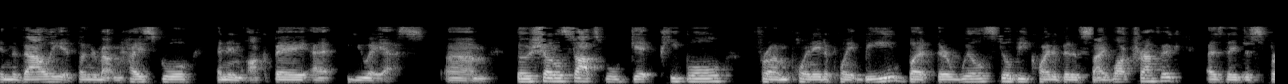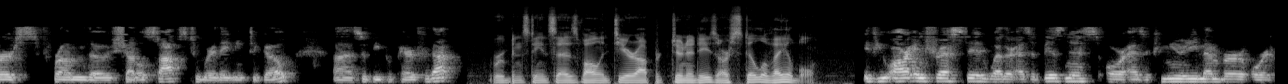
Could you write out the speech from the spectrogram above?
in the Valley at Thunder Mountain High School, and in Auk Bay at UAS. Um, those shuttle stops will get people from point A to point B, but there will still be quite a bit of sidewalk traffic as they disperse from those shuttle stops to where they need to go. Uh, so be prepared for that. Rubenstein says volunteer opportunities are still available. If you are interested, whether as a business or as a community member or a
